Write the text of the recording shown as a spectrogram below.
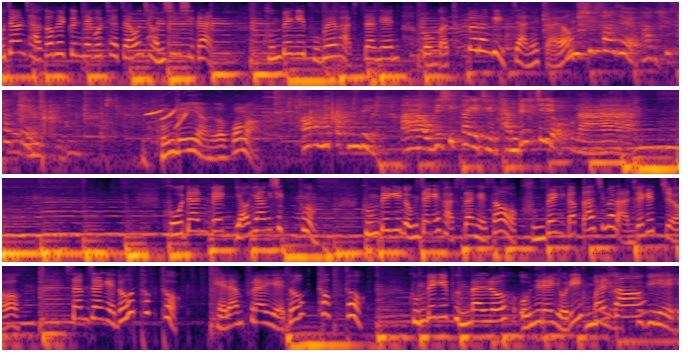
오전 작업을 끝내고 찾아온 점심시간. 굼벵이 부부의 밥상엔 뭔가 특별한 게 있지 않을까요? 음, 식사하세요. 다들 식사하세요. 군뱅이 안 갔구나. 아 맞다 군뱅이. 아 우리 식탁에 지금 단백질이 없구나. 고단백 영양식품. 굼벵이 농장의 밥상에서 굼벵이가 빠지면 안 되겠죠. 쌈장에도 톡톡, 계란 프라이에도 톡톡. 굼벵이 분말로 오늘의 요리 분명히가 완성. 특유의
